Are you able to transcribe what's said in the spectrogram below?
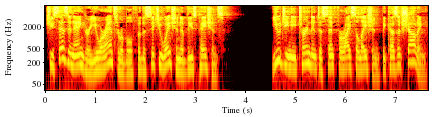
She says in anger you are answerable for the situation of these patients. Eugenie turned into sent for isolation because of shouting.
